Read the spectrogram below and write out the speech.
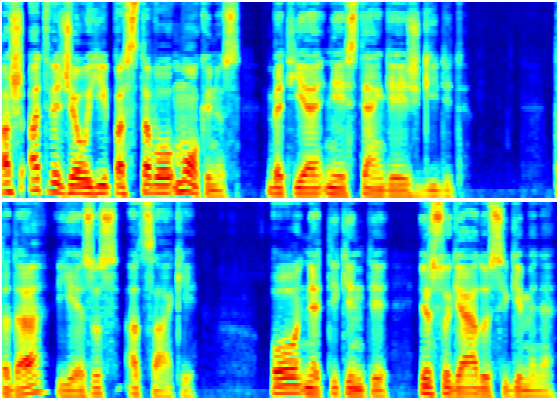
Aš atvedžiau jį pas tavo mokinius, bet jie neįstengė išgydyti. Tada Jėzus atsakė, o netikinti ir sugedusi giminė,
